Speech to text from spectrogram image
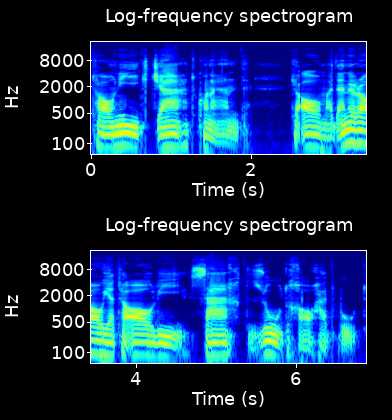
تا نیک جهد کنند که آمدن رایت عالی سخت زود خواهد بود.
